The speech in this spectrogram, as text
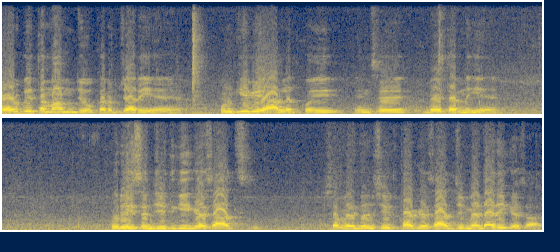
और भी तमाम जो कर्मचारी हैं उनकी भी हालत कोई इनसे बेहतर नहीं है। पूरी संजीदगी के साथ, संवेदनशीलता के साथ, ज़िम्मेदारी के साथ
